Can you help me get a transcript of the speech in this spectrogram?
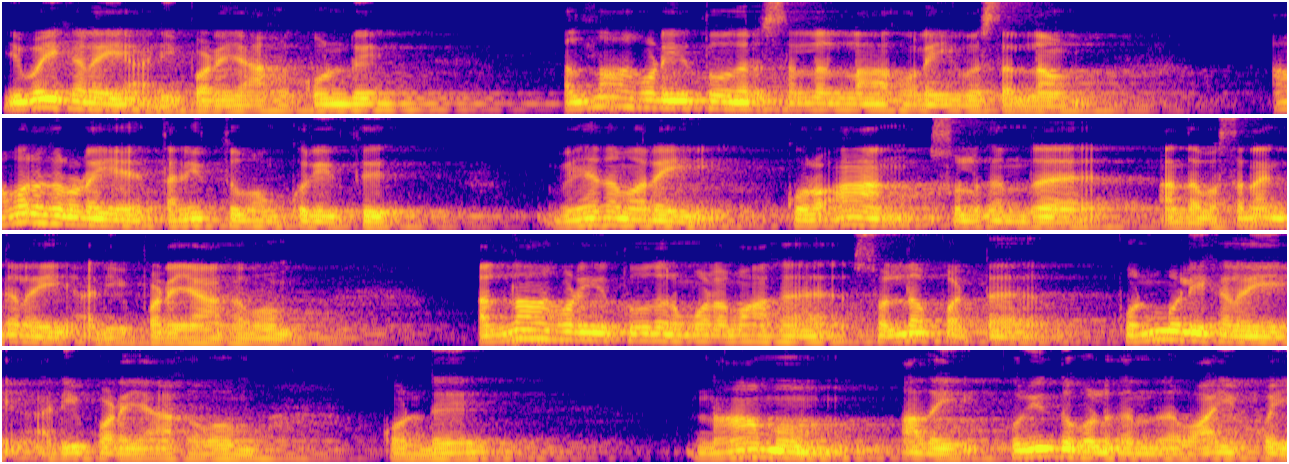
இவைகளை அடிப்படையாக கொண்டு அல்லாஹுடைய தூதர் சல்லல்லாஹ் அலை வசல்லம் அவர்களுடைய தனித்துவம் குறித்து வேதமறை குர்ஆன் சொல்கின்ற அந்த வசனங்களை அடிப்படையாகவும் அல்லாஹுடைய தூதர் மூலமாக சொல்லப்பட்ட பொன்மொழிகளை அடிப்படையாகவும் கொண்டு நாமும் அதை புரிந்து கொள்கின்ற வாய்ப்பை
